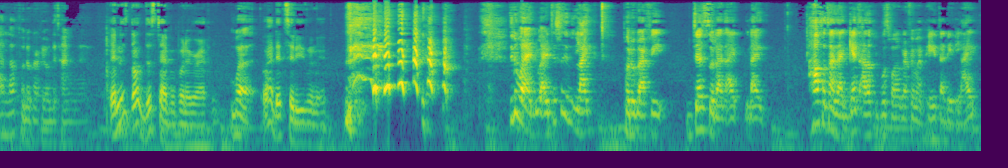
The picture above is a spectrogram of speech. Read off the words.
I love pornography on the timeline. And it's not this type of pornography. What? Why are there titties in it? Do you know what I do? I just really like pornography just so that I like. How sometimes I get other people's pornography on my page that they like,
